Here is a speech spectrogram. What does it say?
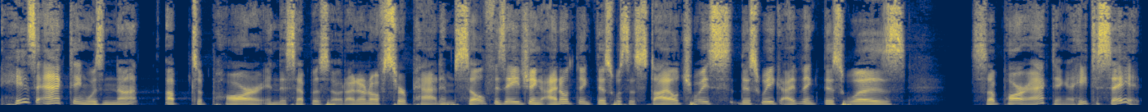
His acting was not up to par in this episode. I don't know if Sir Pat himself is aging. I don't think this was a style choice this week. I think this was subpar acting. I hate to say it.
